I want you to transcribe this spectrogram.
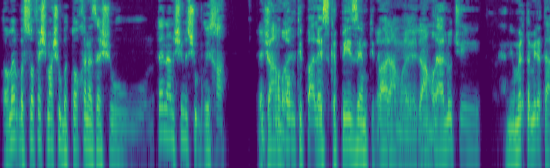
אתה אומר בסוף יש משהו בתוכן הזה שהוא נותן לאנשים איזושהי בריחה. לגמרי. מקום טיפה לאסקפיזם טיפה לגמרי, לגמרי. להתנהלות שהיא אני אומר תמיד אתה,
